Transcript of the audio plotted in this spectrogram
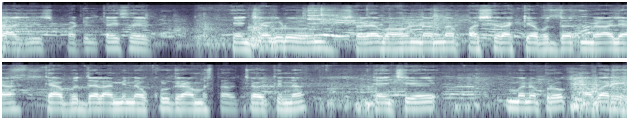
राजेश पाटील ताईसाहेब यांच्याकडून सगळ्या भावंडांना पाचशे राख्याबद्दल मिळाल्या. त्याबद्दल आम्ही नौकूर ग्रामस्थांच्या वतीनं त्यांचे मनपूर्वक आभार आहे.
